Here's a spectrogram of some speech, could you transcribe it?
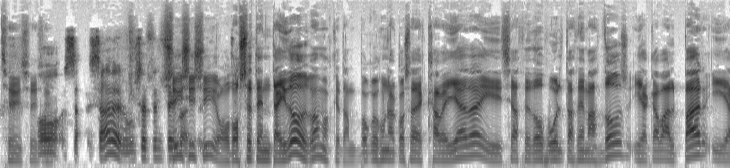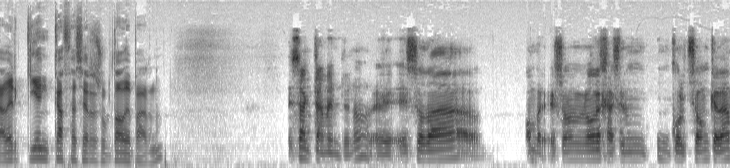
Sí, sí, o, ¿sabes? Un 74. Sí, sí, sí, o 2.72, vamos, que tampoco es una cosa descabellada y se hace dos vueltas de más dos y acaba al par y a ver quién caza ese resultado de par, ¿no? Exactamente, ¿no? Eh, eso da, hombre, eso no deja de ser un, colchón que da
